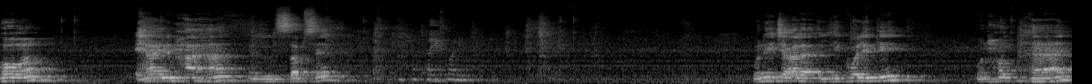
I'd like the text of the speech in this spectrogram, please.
R1 هون هاي ال subset نحطها equality ونيجي على ال equality ونحط هاي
